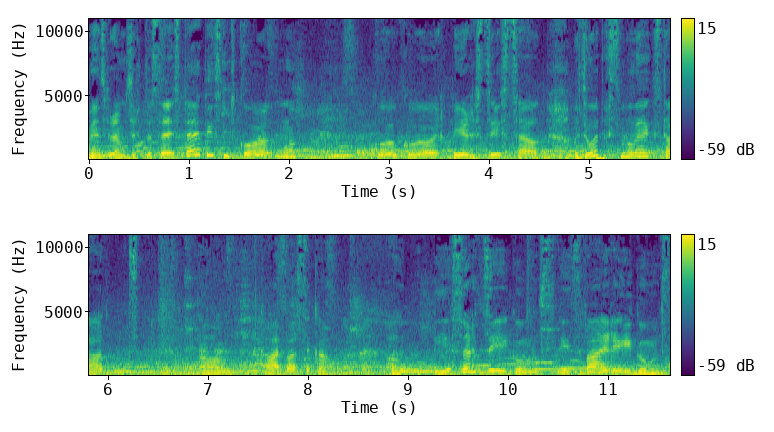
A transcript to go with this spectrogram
Viens, protams, ir tas estētisms, ko, nu, ko, ko ir pierasts izcelt. Bet otrs, man liekas, tāds, um, kā jau pasaka, piesardzīgums, izvairīgums.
